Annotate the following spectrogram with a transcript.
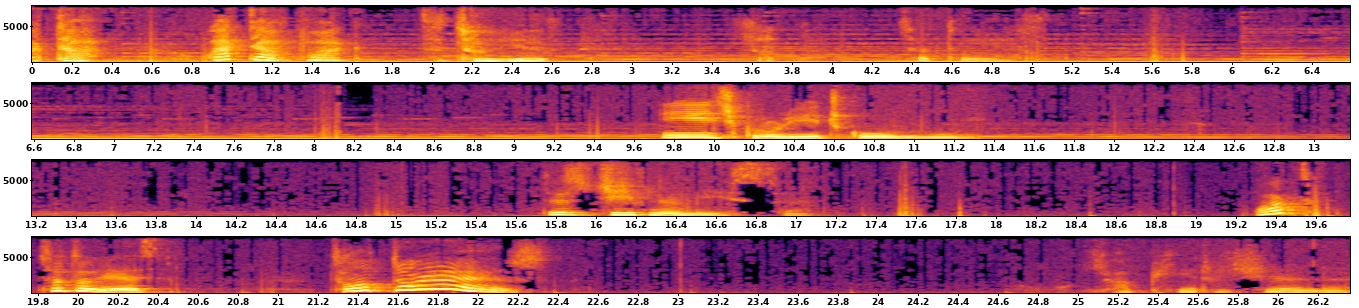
What the, what the fuck? Co to jest? Co, co to jest? Idź króliczku mój. To jest dziwne miejsce. What? Co to jest? Co to jest? Ja pierdzielę.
